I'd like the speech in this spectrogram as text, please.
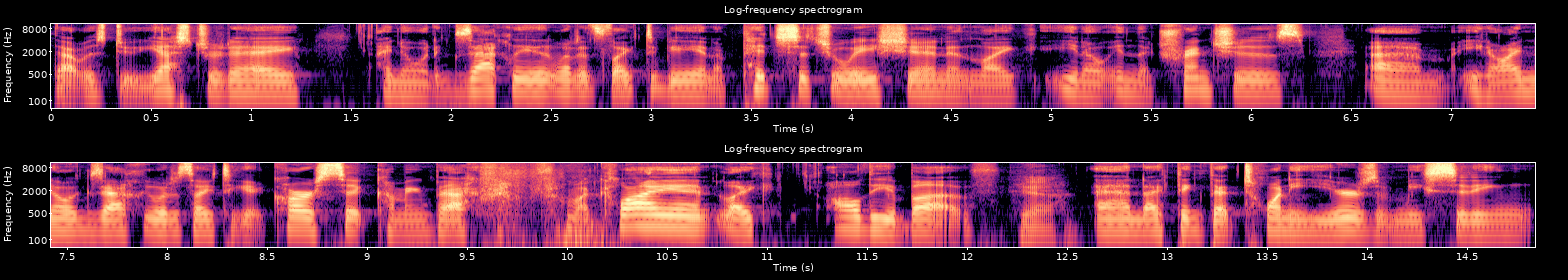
That was due yesterday." I know what exactly what it's like to be in a pitch situation and like you know in the trenches. Um, you know, I know exactly what it's like to get car sick coming back from, from a client. Like all the above. Yeah. And I think that 20 years of me sitting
